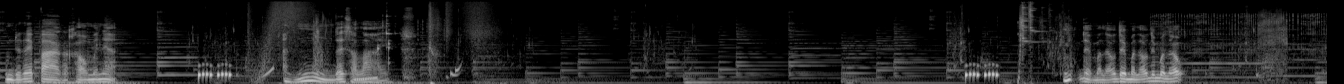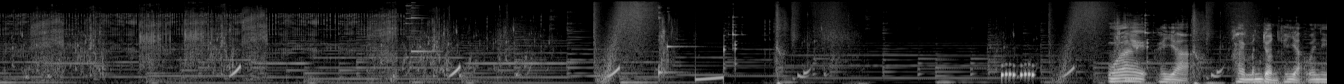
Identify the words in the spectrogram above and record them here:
ผมจะได้ปลากับเขาไหมเนี่ย อันนี้ได้สาหร่ายเฮ้ยได้มาแล้วได้มาแล้วได้มาแล้ว ว้ายขยะ ใครมันหย่อนขยะไว้ใน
